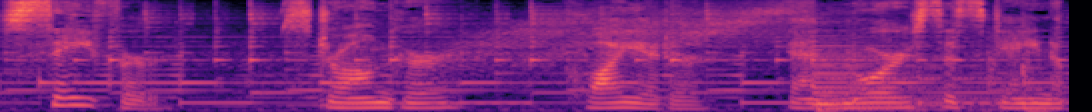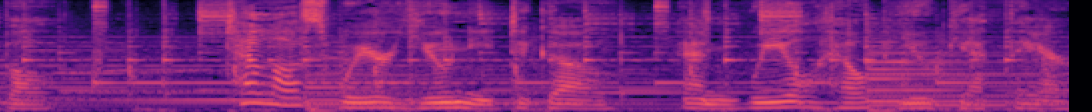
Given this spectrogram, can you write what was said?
safer, stronger, quieter, and more sustainable. Tell us where you need to go, and we'll help you get there.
